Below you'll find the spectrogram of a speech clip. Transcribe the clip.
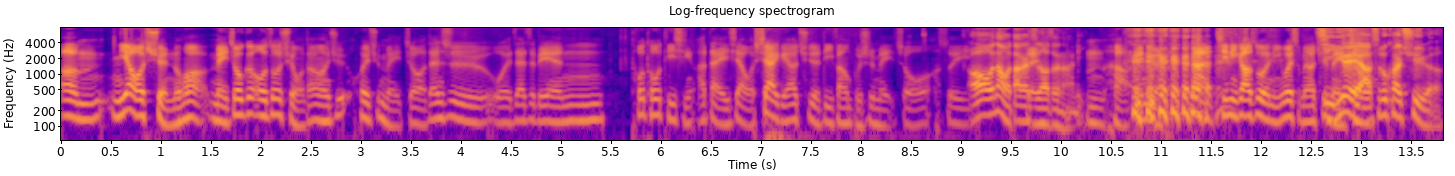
嗯，你要我选的话，美洲跟欧洲选，我当然会去会去美洲。但是我也在这边。偷偷提醒阿戴一下，我下一个要去的地方不是美洲，所以哦，那我大概知道在哪里。嗯，好，Anyway, 那请你告诉我，你为什么要去美洲？几月啊？是不是快去了？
